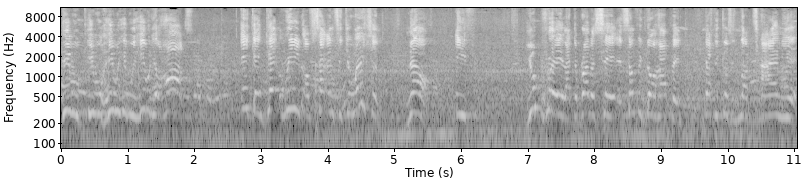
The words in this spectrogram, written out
He will, he will, he will, he will heal your heart. He can get rid of certain situations. Now, if you pray like the brother said and something don't happen, that's because it's not time yet.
